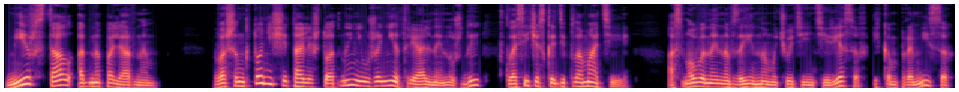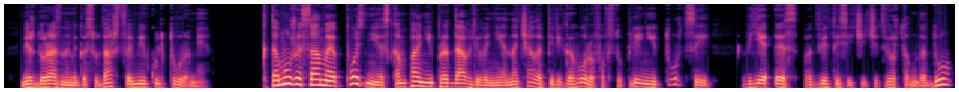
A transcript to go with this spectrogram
мир стал однополярным. В Вашингтоне считали, что отныне уже нет реальной нужды в классической дипломатии, основанной на взаимном учете интересов и компромиссах между разными государствами и культурами. К тому же самое позднее с кампанией продавливания начала переговоров о вступлении Турции в ЕС в 2004 году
